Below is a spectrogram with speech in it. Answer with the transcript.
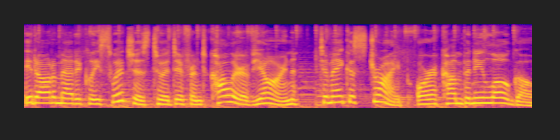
It automatically switches to a different color of yarn to make a stripe or a company logo.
